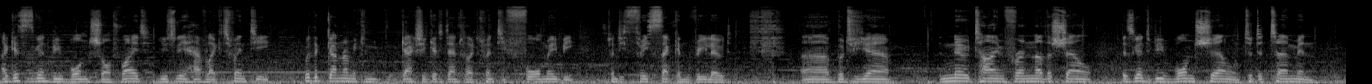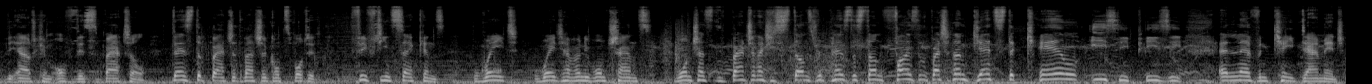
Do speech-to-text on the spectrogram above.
I guess it's going to be one shot, right? Usually have like 20. With the gun ram, you can actually get it down to like 24, maybe 23 second reload. Uh, but yeah, no time for another shell. There's going to be one shell to determine the outcome of this battle. There's the Batchat. The Batchat got spotted. 15 seconds. Wait, wait, have only one chance. One chance. The Batchat actually stuns, repairs the stun, finds the Batchat and gets the kill. Easy peasy. 11k damage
